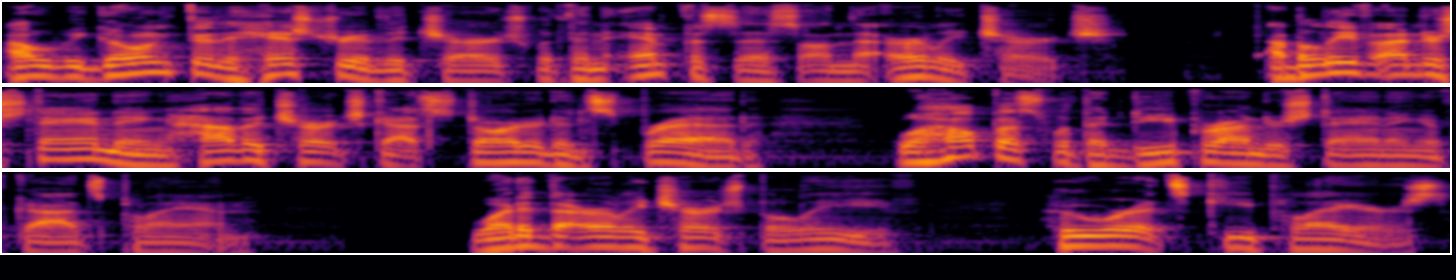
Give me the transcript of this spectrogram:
I will be going through the history of the church with an emphasis on the early church. I believe understanding how the church got started and spread will help us with a deeper understanding of God's plan. What did the early church believe? Who were its key players?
